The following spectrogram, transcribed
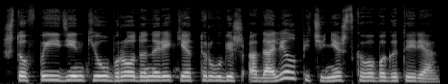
что в поединке у брода на реке Трубиш одолел печенежского богатыря.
